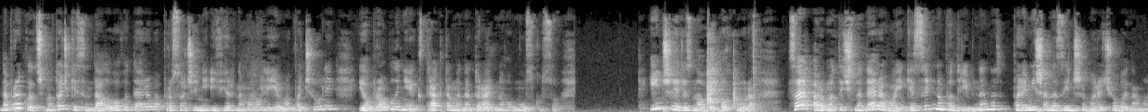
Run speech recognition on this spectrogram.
Наприклад, шматочки сандалового дерева, просочені ефірними оліями пачулі і оброблені екстрактами натурального мускусу. Інший різновид бахура це ароматичне дерево, яке сильно подрібнене, перемішане з іншими речовинами.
